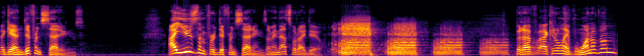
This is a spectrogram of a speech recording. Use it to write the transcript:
Again, different settings. I use them for different settings. I mean, that's what I do. But if I could only have one of them,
